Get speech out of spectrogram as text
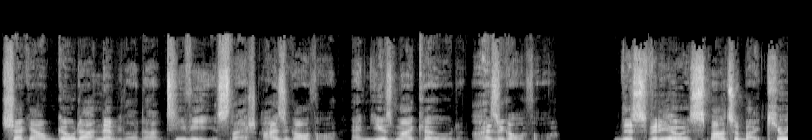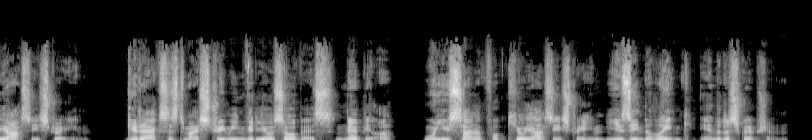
check out go.nebula.tv slash Isaac Arthur and use my code Isaac Arthur. This video is sponsored by CuriosityStream. Get access to my streaming video service, Nebula, when you sign up for CuriosityStream using the link in the description.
